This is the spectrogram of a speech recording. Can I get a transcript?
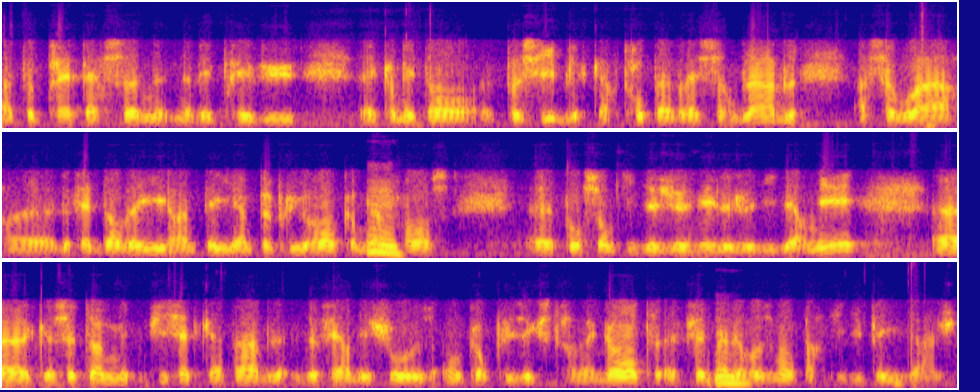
à peu près personne n'avait prévu euh, comme étant possible, car trop invraisemblable, à savoir euh, le fait d'envahir un pays un peu plus grand comme la mm. France euh, pour son petit déjeuner le jeudi dernier, euh, que cet homme puisse être capable de faire des choses encore plus extravagantes fait mm. malheureusement partie du paysage.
